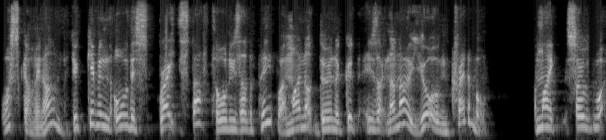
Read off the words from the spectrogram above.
what's going on? You're giving all this great stuff to all these other people. Am I not doing a good? He's like, no, no, you're incredible. I'm like, so what?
